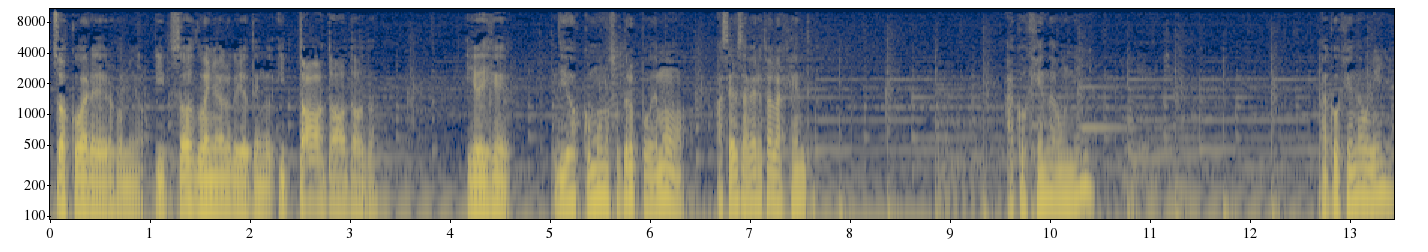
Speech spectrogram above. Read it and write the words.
sos coheredero conmigo. Y sos dueño de lo que yo tengo. Y todo, todo, todo, todo. Y yo dije, Dios, ¿cómo nosotros podemos hacer saber esto a la gente? Acogiendo a un niño. Acogiendo a un niño.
